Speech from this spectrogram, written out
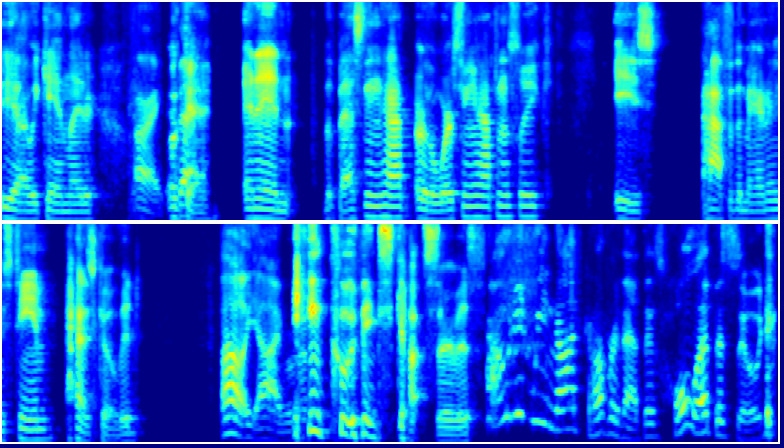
yeah, we can later. All right. bet. Okay. And then the best thing happened, or the worst thing that happened this week, is half of the Mariners team has COVID, Oh yeah, I remember. including Scott Servais. How did we not cover that this whole episode?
